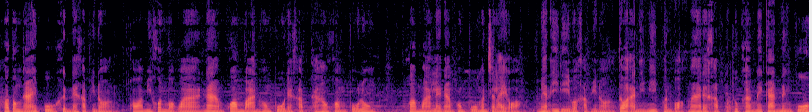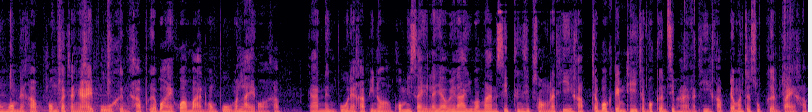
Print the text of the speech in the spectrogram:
เราต้องงายปูขึ้นได้ครับพี่น้อง เพราะว่ามีคนบอกว่าน้ำความหวานของปูเนี่ยครับถ้าเราความปูลง ความหวานและน้ำของปูมันจะไหลออกแม่นอีดีบ่ครับพี่น้อง แต่ว่าอันนี้มีคนบอกมาเด้อครับ ทุกครั้งในการหนึ่งปูของผมเนี่ยครับผมก็จะงายปูขึ้นครับเพื่อบ่ให้ความหวานของปูมันไหลออกครับการหนึ่งปูเนี่ยครับพี่น้องผมมีใส่ระยะเวลาอยู่ประมาณ 10ถึง12 นาทีครับจะบ่เต็มทีจะบ่เกิน 15 นาทีครับเดี๋ยวมันจะสุกเกินไปครับ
